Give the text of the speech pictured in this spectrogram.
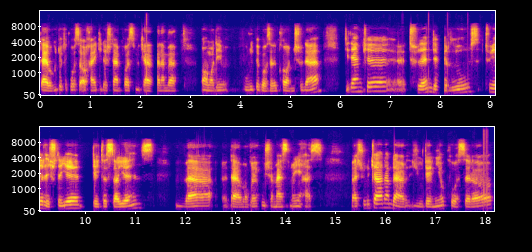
در واقع دو تا course آخری که داشتم پاس می‌کردم و آماده ورود به بازار کار می شدم دیدم که trend روز توی رشته data science و در واقع هوش مصنوعی هست و شروع کردم در یودمی و کوسرا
